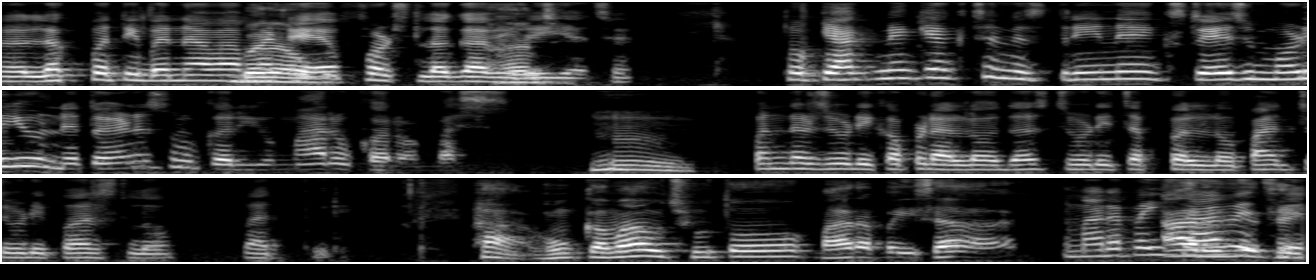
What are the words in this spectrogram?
લખપતિ બનાવવા માટે. એફર્ટ્સ લગાવી. રહ્યા છે તો ક્યાંક ને ક્યાંક છે ને સ્ત્રીને એક સ્ટેજ મળ્યું ને તો એને શું કર્યું મારું કરો બસ પંદર જોડી કપડાં લો દસ જોડી ચપ્પલ લો પાંચ જોડી પર્સ લો વાત પૂરી હા હું કમાઉં છું તો મારા પૈસા મારા પૈસા આવે છે.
